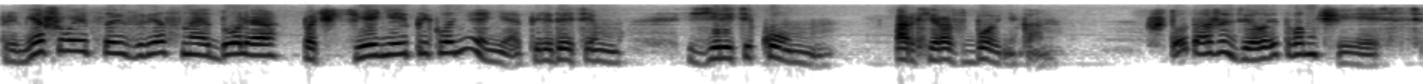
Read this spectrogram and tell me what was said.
примешивается известная доля почтения и преклонения перед этим еретиком, архиразбойником что даже делает вам честь,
